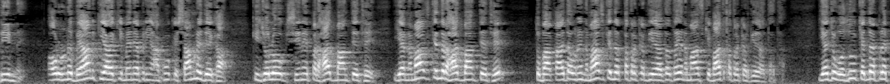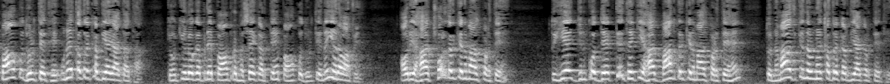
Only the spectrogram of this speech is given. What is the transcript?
دین نے۔ اور انہوں نے بیان کیا ہے کہ میں نے اپنی آنکھوں کے سامنے دیکھا کہ جو لوگ سینے پر ہاتھ باندھتے تھے یا نماز کے اندر ہاتھ باندھتے تھے، تو باقاعدہ انہیں نماز کے اندر قطر کر دیا جاتا تھا یا نماز کے بعد قطر کر دیا جاتا تھا۔ یا جو وضو کے اندر اپنے پاؤں کو دھلتے تھے، انہیں قطر کر دیا جاتا تھا۔ کیونکہ لوگ اپنے پاؤں پر مسے کرتے ہیں، پاؤں کو دھلتے نہیں ہے روافظ اور یہ ہاتھ چھوڑ کر کے نماز پڑھتے ہیں۔ تو یہ جن کو دیکھتے تھے کہ ہاتھ باندھ کر کے نماز پڑھتے ہیں، تو نماز کے اندر انہیں قطر کر دیا کرتے تھے۔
